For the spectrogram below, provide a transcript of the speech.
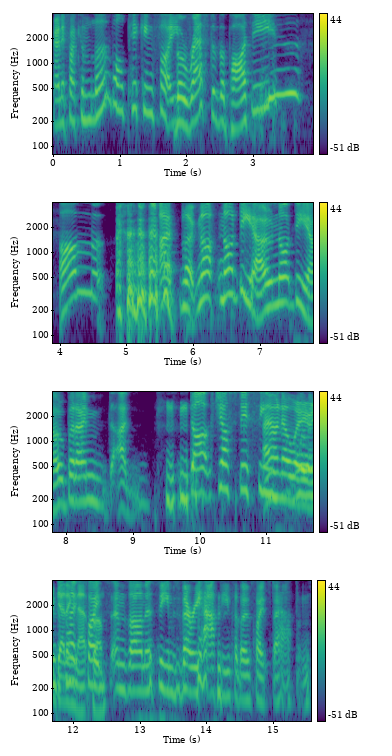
and if I can learn while picking fights... The rest of the party? Um, I, look, not not Dio, not Dio, but I'm I, Dark Justice seems I don't know where willing you're getting pick that fights, and Zana seems very happy for those fights to happen.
